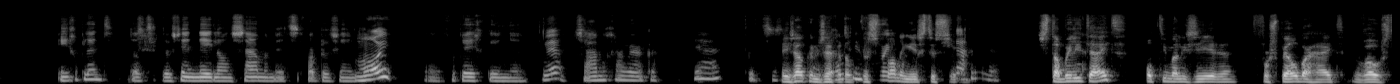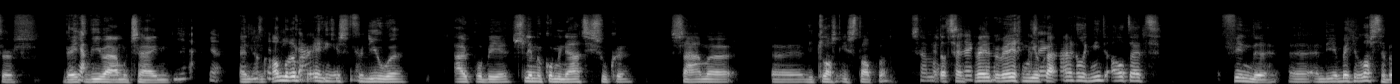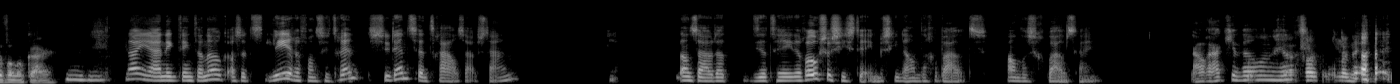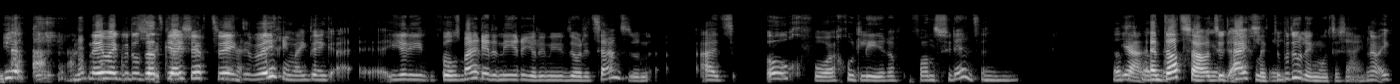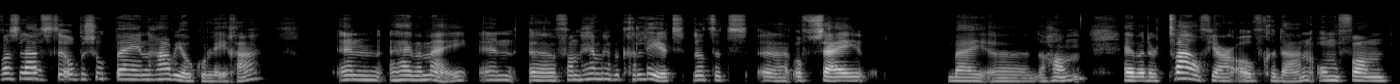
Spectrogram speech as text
ingepland. Dat docent Nederlands samen met vakdocent Mooi. eh, verpleegkunde Ja. samen gaan werken. Ja, dat is je zou kunnen zeggen dat de in spanning is tussen Ja. stabiliteit, optimaliseren, voorspelbaarheid, roosters, weten wie waar moet zijn. Ja. Ja. En Dus een andere beweging is kaartjes vernieuwen, uitproberen, slimme combinaties zoeken, samen eh, die klas instappen. Samen dat zijn twee bewegingen die elkaar eigenlijk niet altijd vinden eh, en die een beetje last hebben van elkaar. Mhm. Nou ja, en ik denk dan ook, als het leren van student, centraal zou staan, dan zou dat, dat hele roostersysteem misschien anders gebouwd, anders gebouwd zijn. Nou raak je wel een heel Ja. groot onderwerp. Ja. Nee, maar ik bedoel dat jij zegt twee de beweging, maar ik denk, eh, jullie, volgens mij redeneren jullie nu door dit samen te doen uit oog voor goed leren van studenten. Dat Ja, En dat zou natuurlijk eigenlijk de bedoeling moeten zijn. Nou, ik was laatst eh, op bezoek bij een HBO-collega. En hij bij mij. En eh, van hem heb ik geleerd dat het, eh, of zij bij de Han, hebben er twaalf jaar over gedaan om van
